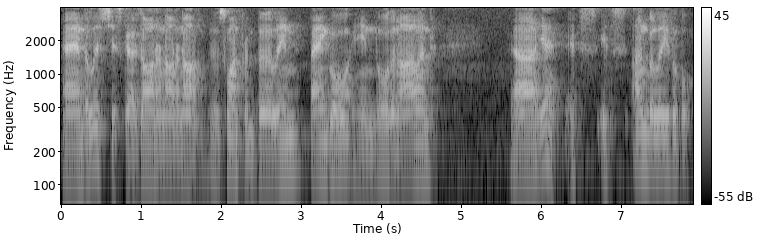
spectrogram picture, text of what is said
and the list just goes on and on and on. There was one from Berlin, Bangor in Northern Ireland. Uh, yeah, it's, it's unbelievable.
